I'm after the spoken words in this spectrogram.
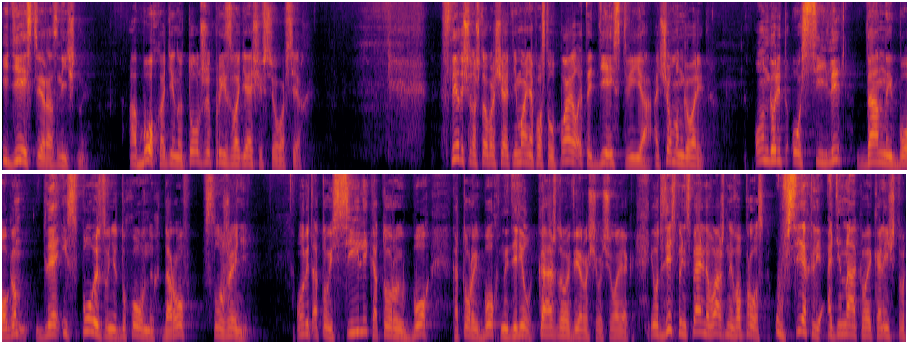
и действия различны, а Бог один и тот же, производящий все во всех. Следующее, на что обращает внимание апостол Павел, это действия. О чем он говорит? Он говорит о силе, данной Богом для использования духовных даров в служении. Он говорит о той силе, которую Бог, которой Бог наделил каждого верующего человека. И вот здесь принципиально важный вопрос. У всех ли одинаковое количество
